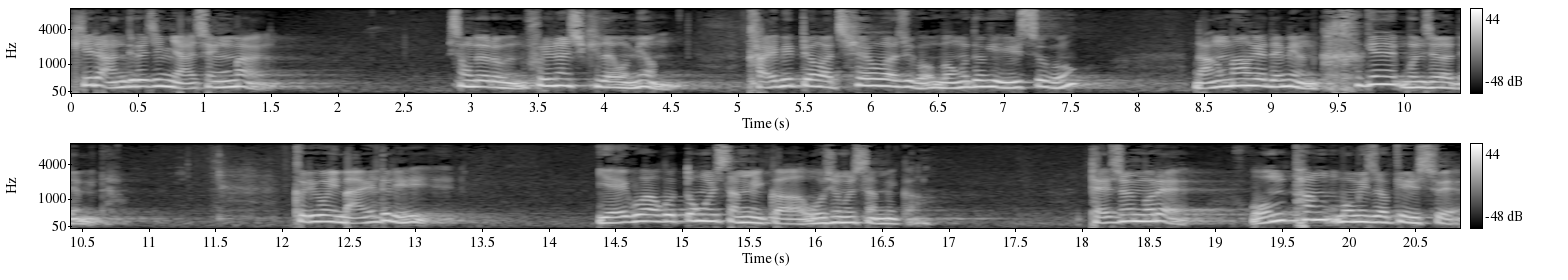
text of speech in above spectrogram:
길에 안 들여진 야생말 성도 여러분 훈련시키다 보면 갈비뼈가 채워가지고 멍석이 일쓰고 낭망하게 되면 크게 문제가 됩니다. 그리고 이 말들이 예고하고 똥을 쌉니까? 오줌을 쌉니까? 배설물에 온팡 몸이 적게 일수해요.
